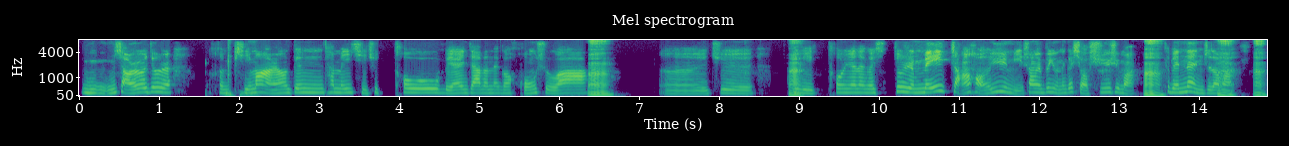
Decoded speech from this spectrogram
你你小时候就是很皮嘛，然后跟他们一起去偷别人家的那个红薯啊，嗯，嗯，去地里偷人家那个就是没长好的玉米，上面不有那个小须须嘛？嗯，特别嫩，你知道吗？嗯，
